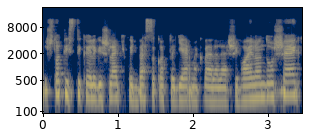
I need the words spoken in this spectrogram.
statisztikailag is látjuk, hogy beszakadt a gyermekvállalási hajlandóság,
